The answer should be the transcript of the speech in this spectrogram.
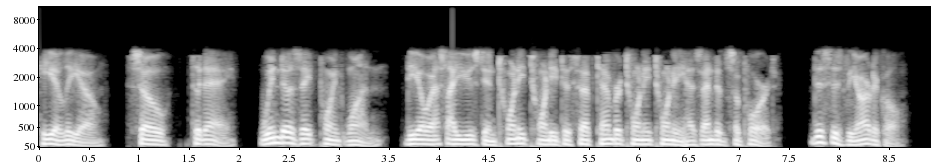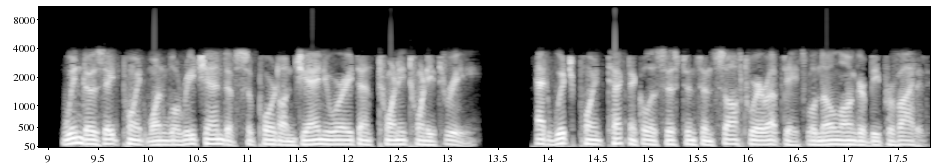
Here Leo. So, today, Windows 8.1, the OS I used in 2020 to September 2020 has ended support. This is the article. Windows 8.1 will reach end of support on January 10, 2023. At which point technical assistance and software updates will no longer be provided.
